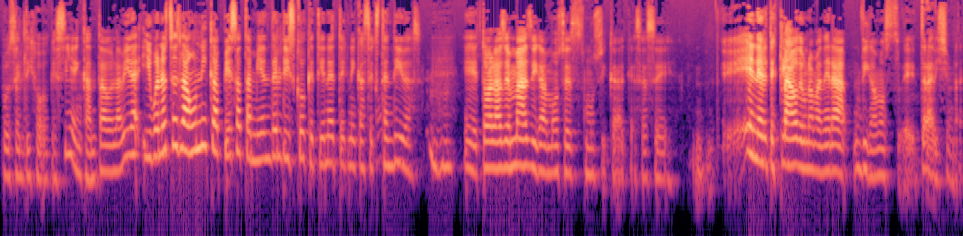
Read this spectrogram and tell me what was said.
Pues él dijo que sí, encantado la vida. Y bueno, esta es la única pieza también del disco que tiene técnicas extendidas. Eh, todas las demás, digamos, es música que se hace en el teclado de una manera, digamos, eh, tradicional.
